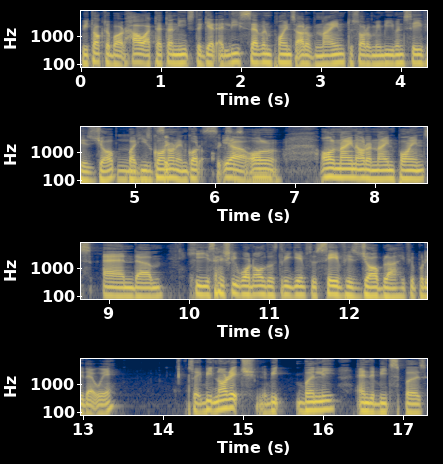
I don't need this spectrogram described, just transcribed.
we talked about how Arteta needs to get at least 7 points out of 9 to sort of maybe even save his job but he's gone Six- on and got yeah all all 9 out of 9 points and um, he essentially won all those three games to save his job lah if you put it that way so they beat Norwich, they beat Burnley, and they beat Spurs.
